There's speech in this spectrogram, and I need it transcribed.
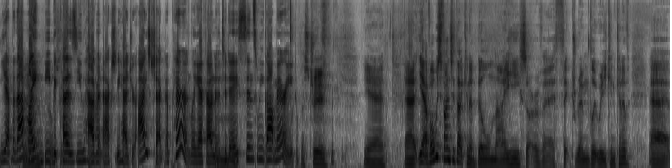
Yeah, but that might be because you haven't actually had your eyes checked. Apparently, I found out Mm. today since we got married. That's true. yeah. Uh, yeah, I've always fancied that kind of Bill Nighy sort of uh, thick rimmed look where you can kind of uh,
